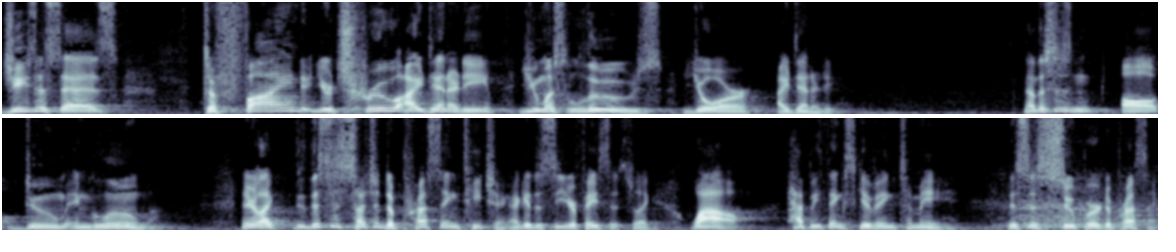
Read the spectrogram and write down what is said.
Jesus says, to find your true identity, you must lose your identity. Now, this isn't all doom and gloom. And you're like, dude, this is such a depressing teaching. I get to see your faces. You're like, wow, happy Thanksgiving to me. This is super depressing.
